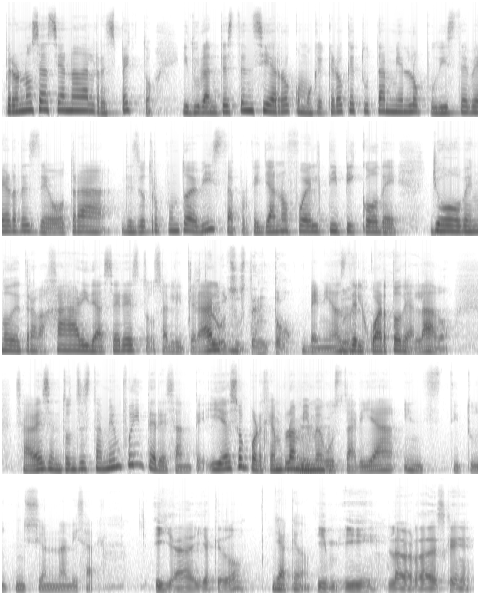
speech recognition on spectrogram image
pero no se hacía nada al respecto. Y durante este encierro, como que creo que tú también lo pudiste ver desde, otra, desde otro punto de vista, porque ya no fue el típico de yo vengo de trabajar y de hacer esto, o sea, literal. el sustento. Venías del cuarto de al lado. ¿Sabes? Entonces también fue interesante. Y eso, por ejemplo, a mí me gustaría institucionalizarlo. Y ya, ya quedó. Ya quedó. Y, y, la verdad es que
